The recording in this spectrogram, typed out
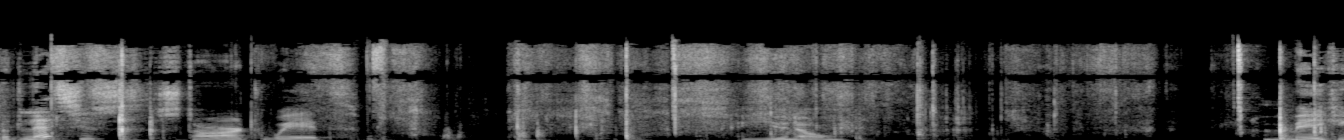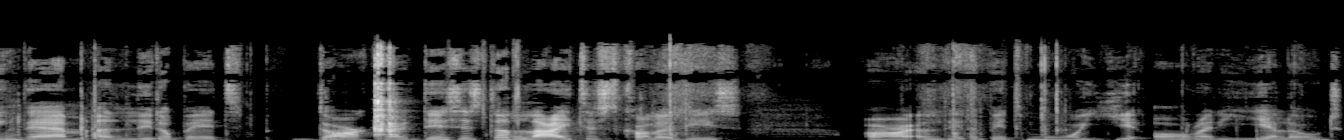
but let's just start with, you know, making them a little bit darker. This is the lightest color. These are a little bit more ye already yellowed.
